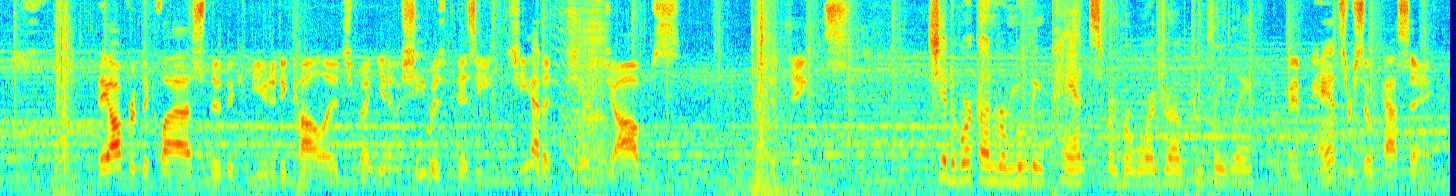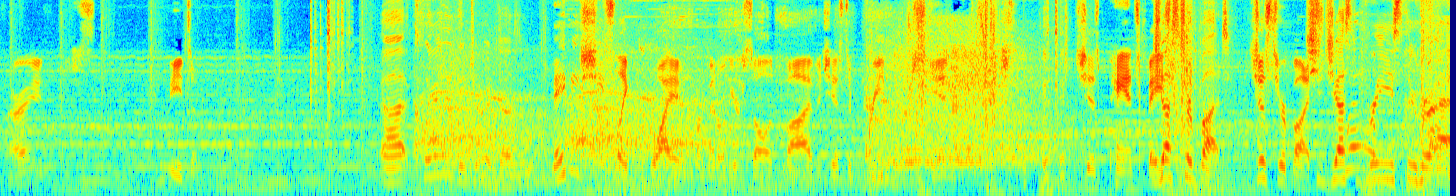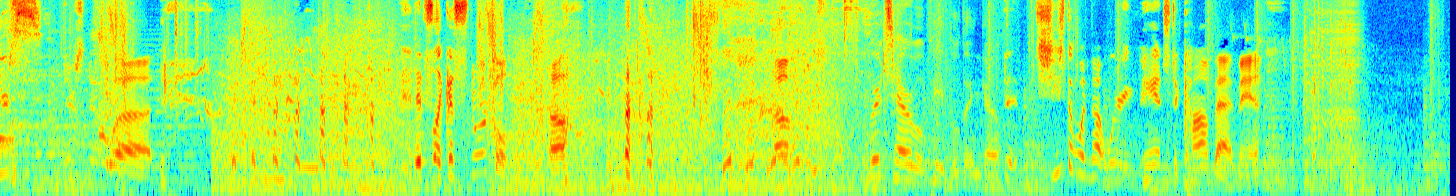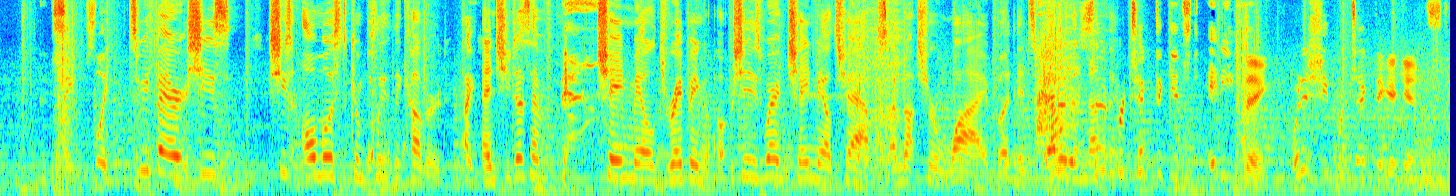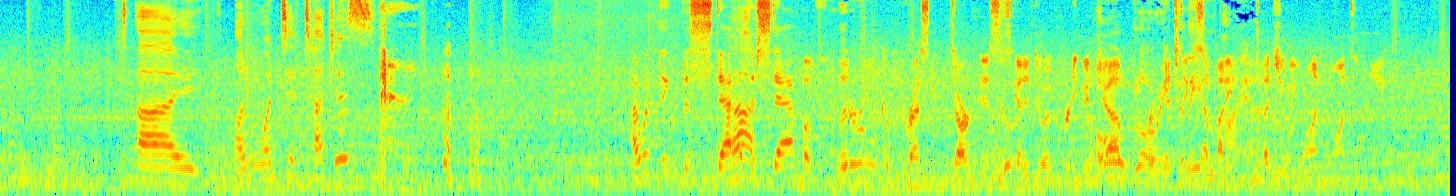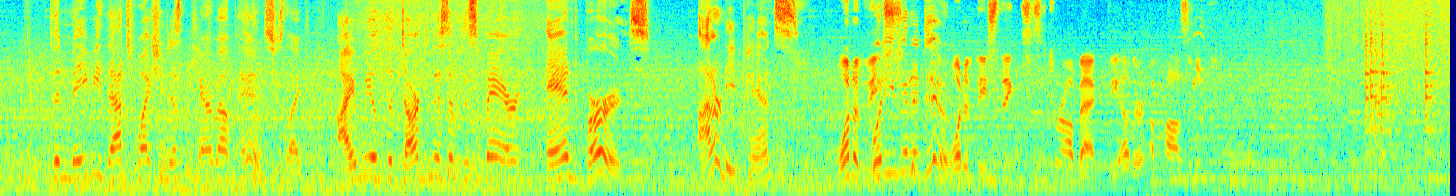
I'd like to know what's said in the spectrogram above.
They offered the class through the community college, but you know she was busy. She had a she had jobs, things. She had to work on removing pants from her wardrobe completely. Man, pants are so passe. All right, just who needs them? Uh, clearly the Druid doesn't. Maybe she's like quiet for Metal Gear Solid 5 and she has to breathe through her skin. She has pants based Just her butt. just her butt. She just Well, breathes through her ass. There's, there's no uh It's like a snorkel. Uh, um, We're terrible people, Dingo. she's the one not wearing pants to combat, man. It seems like To be fair, she's she's almost completely covered, I- and she does have chainmail draping. Oh, she's wearing chainmail chaps. I'm not sure why, but it's how better than does that protect against anything? What is she protecting against? uh, unwanted touches. I would think the staff, Ah. the staff of literal compressed darkness is going to do a pretty good job of glory to preventing the somebody Empire. from touching you unwantedly. then maybe that's why she doesn't care about pants. She's like, I wield the darkness of despair and birds. I don't need pants. One of these. What are you gonna do? One of these things is a drawback. The other a positive.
